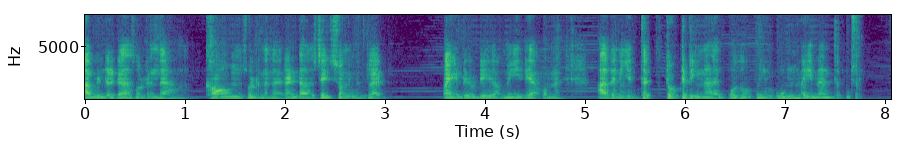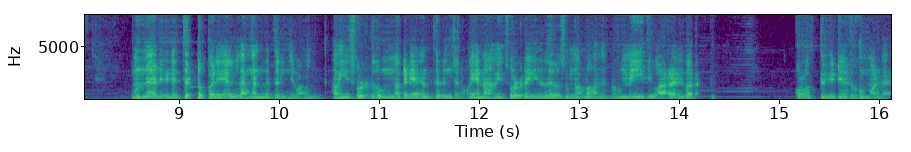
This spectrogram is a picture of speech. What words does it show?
அப்படின்றதுக்காக சொல்கிறேன் இந்த காம்னு சொல்கிறேன் இந்த ரெண்டாவது ஸ்டேஜ் சொன்னீங்களா மைண்டு அப்படியே அமைதியாகும் அதை நீங்கள் தொட்டுட்டீங்கனாலே போதும். உங்களுக்கு உண்மை என்னன்னு தெரிஞ்சிடும் முன்னாடி இருக்க திட்டுப்பழி எல்லாம் கண்ணில் தெரிஞ்சிருவாங்க. அவங்க சொல்றது உண்மை கிடையாதுன்னு தெரிஞ்சிடும் ஏன்னா அவங்க சொல்ற எதில் சொன்னாலும் அந்த அமைதி வரவே வராது. குழப்பிக்கிட்டே இருக்கும் மலை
